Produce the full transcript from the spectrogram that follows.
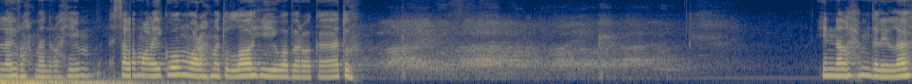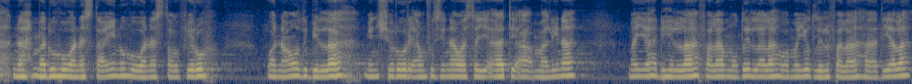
Bismillahirrahmanirrahim. Assalamualaikum warahmatullahi wabarakatuh. Innal hamdalillah nahmaduhu wa nasta'inuhu wa nastaghfiruh wa na'udzu billah min syururi anfusina wa sayyiati a'malina. May yahdihillahu fala mudhillalah wa may yudlil fala hadiyalah.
